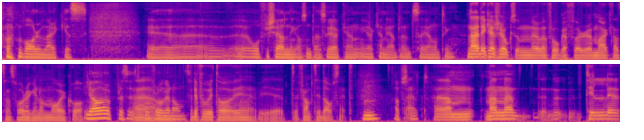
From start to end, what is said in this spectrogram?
varumärkes eh, och försäljning och sånt där. Så jag kan, jag kan egentligen inte säga någonting. Nej, det kanske också är mer av en fråga för marknadsansvarig inom AIK. Ja, precis. Får Ehm, fråga dem. Så det får vi ta i, i ett framtida avsnitt. Mm, absolut. Ehm, men eh, till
